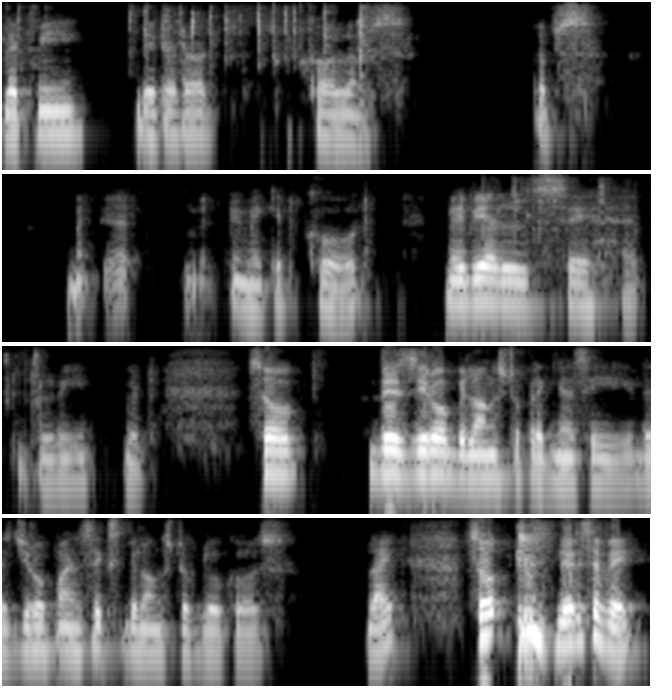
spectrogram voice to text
let me data dot columns. Oops. Let me make it code. Maybe I'll say head. It will be good. So this zero belongs to pregnancy. This 0.6 belongs to glucose, right? So there is a way.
